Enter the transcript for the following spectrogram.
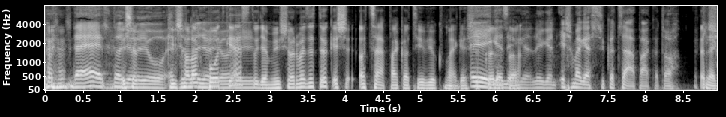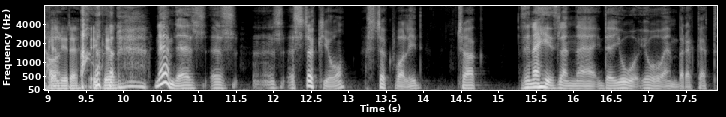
De ez nagyon és a jó. Kis Halak Podcast, jó, ugye műsorvezetők, és a cápákat hívjuk meg. És igen, akkor ez igen, a... igen. És megesszük a cápákat a, a reggelire. Igen. Nem, de ez, ez, ez, ez tök jó, ez tök valid, csak azért nehéz lenne ide jó, jó embereket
